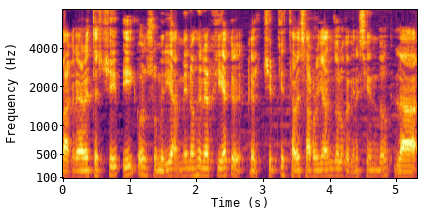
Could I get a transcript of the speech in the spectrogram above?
va a crear este chip y consumiría menos energía que, el chip que está desarrollando lo que viene siendo la,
